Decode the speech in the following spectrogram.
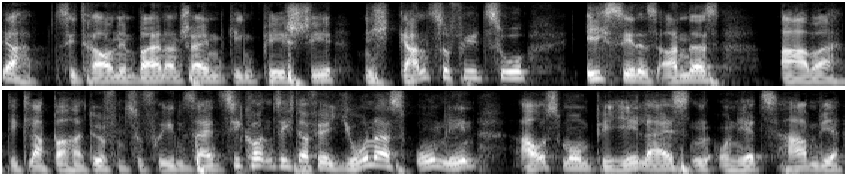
Ja, sie trauen den Bayern anscheinend gegen PSG nicht ganz so viel zu. Ich sehe das anders. Aber die Gladbacher dürfen zufrieden sein. Sie konnten sich dafür Jonas Omlin aus Montpellier leisten. Und jetzt haben wir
